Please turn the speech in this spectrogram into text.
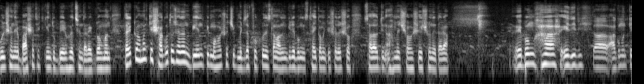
গুলশানের বাসা থেকে কিন্তু বের হয়েছেন তারেক রহমান। তারেক রহমানকে স্বাগত জানান বিএনপি মহাসচিব মির্জা ফখরুল ইসলাম আলমগীর এবং স্থায়ী কমিটির সদস্য সালাউদ্দিন আহমেদ সহ শীর্ষ নেতারা। এবং এদের আগমনকে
